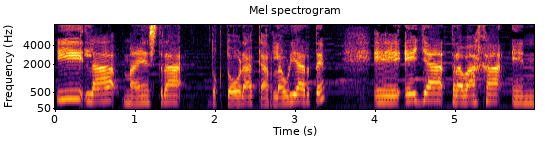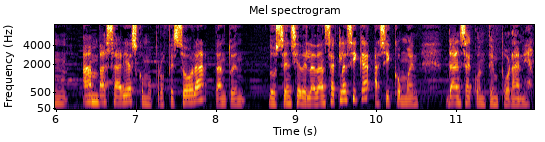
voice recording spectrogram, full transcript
Y la maestra doctora Carla Uriarte. Eh, ella trabaja en ambas áreas como profesora, tanto en docencia de la danza clásica, así como en danza contemporánea.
